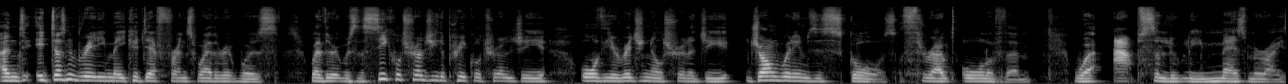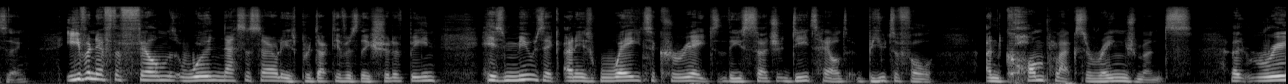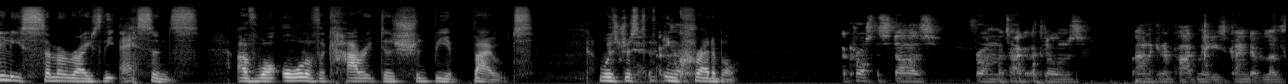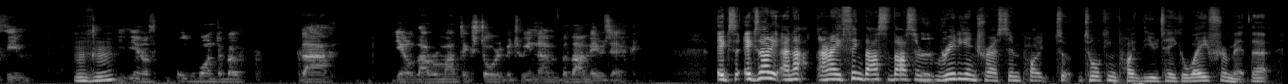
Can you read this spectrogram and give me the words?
and it doesn't really make a difference whether it was whether it was the sequel trilogy, the prequel trilogy, or the original trilogy. John Williams' scores throughout all of them were absolutely mesmerizing. Even if the films weren't necessarily as productive as they should have been, his music and his way to create these such detailed, beautiful, and complex arrangements that really summarize the essence of what all of the characters should be about was just Yeah, across- incredible. Across the Stars from Attack of the Clones, Anakin and Padme's kind of love theme. hmm You know, you want about that, you know, that romantic story between them, but that music. Exactly, and I, and I think that's that's a mm. really interesting point, t- talking point that you take away from it. That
